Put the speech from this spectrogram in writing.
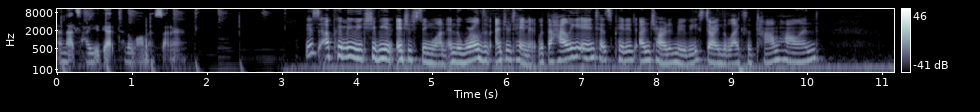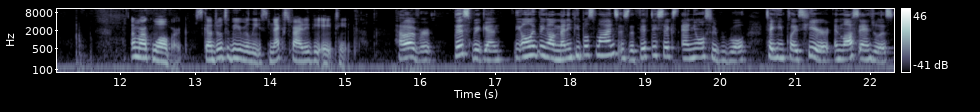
And that's how you get to the Wellness Center. This upcoming week should be an interesting one in the world of entertainment with the highly anticipated Uncharted movie starring the likes of Tom Holland and Mark Wahlberg, scheduled to be released next Friday, the 18th. However, this weekend, the only thing on many people's minds is the 56th annual Super Bowl taking place here in Los Angeles,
